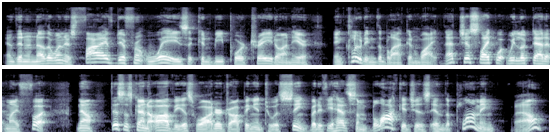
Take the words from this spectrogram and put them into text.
And then another one, there's five different ways it can be portrayed on here, including the black and white. That's just like what we looked at at my foot. Now, this is kind of obvious, water dropping into a sink, but if you had some blockages in the plumbing, well,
